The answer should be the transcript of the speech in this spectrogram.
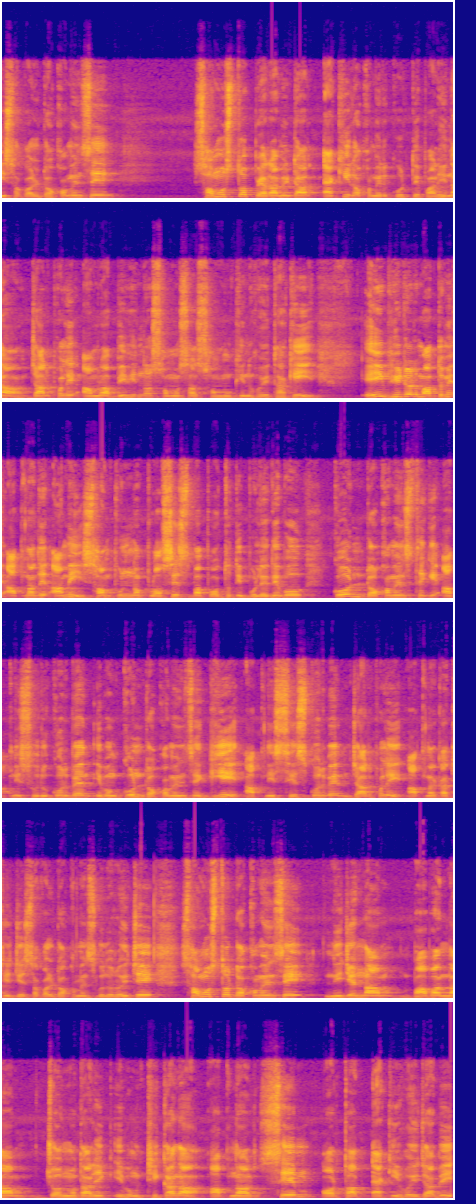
এই সকল ডকুমেন্টসে সমস্ত প্যারামিটার একই রকমের করতে পারি না, যার ফলে আমরা বিভিন্ন সমস্যার সম্মুখীন হয়ে থাকি। এই ভিডিওর মাধ্যমে আপনাদের আমি সম্পূর্ণ প্রসেস বা পদ্ধতি বলে দেব, কোন ডকুমেন্টস থেকে আপনি শুরু করবেন এবং কোন ডকুমেন্টসে গিয়ে আপনি শেষ করবেন, যার ফলে আপনার কাছে যে সকল ডকুমেন্টসগুলো রয়েছে, সমস্ত ডকুমেন্টসে নিজের নাম, বাবার নাম, জন্ম তারিখ এবং ঠিকানা আপনার সেম অর্থাৎ একই হয়ে যাবে।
